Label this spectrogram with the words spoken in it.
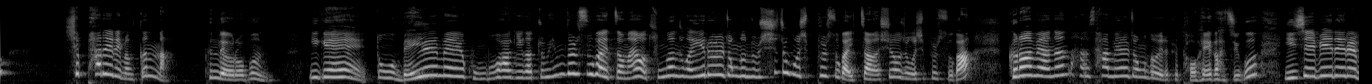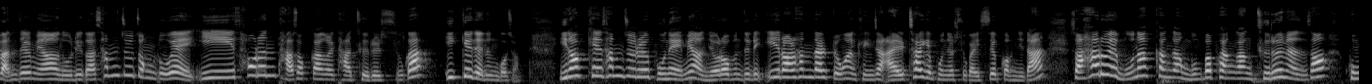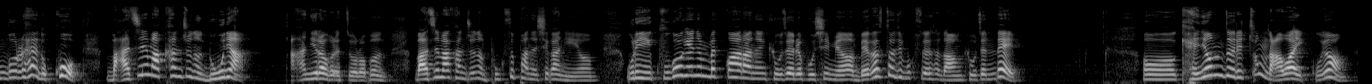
18일이면 끝나. 근데 여러분 이게 또 매일매일 공부하기가 좀 힘들 수가 있잖아요. 중간중간 일요일 정도는 좀 쉬주고 싶을 수가 있잖아. 쉬어주고 싶을 수가. 그러면은 한 3일 정도 이렇게 더 해가지고 21일을 만들면 우리가 3주 정도에 이 35강을 다 들을 수가 있게 되는 거죠. 이렇게 3주를 보내면 여러분들이 1월 한 달 동안 굉장히 알차게 보낼 수가 있을 겁니다. 그래서 하루에 문학 한 강, 문법 한 강 들으면서 공부를 해놓고 마지막 한 주는 노냐? 아니라 그랬죠 여러분. 마지막 한 주는 복습하는 시간이에요. 우리 국어 개념 백과라는 교재를 보시면 메가스터디 북스에서 나온 교재인데 어, 개념들이 쭉 나와 있고요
